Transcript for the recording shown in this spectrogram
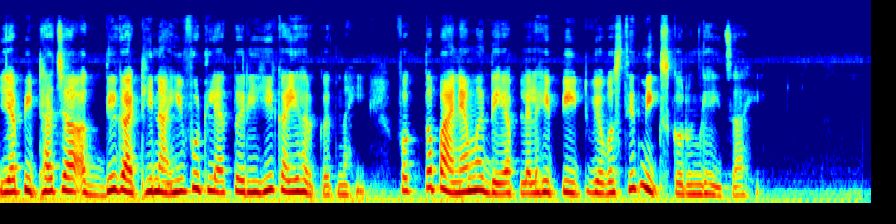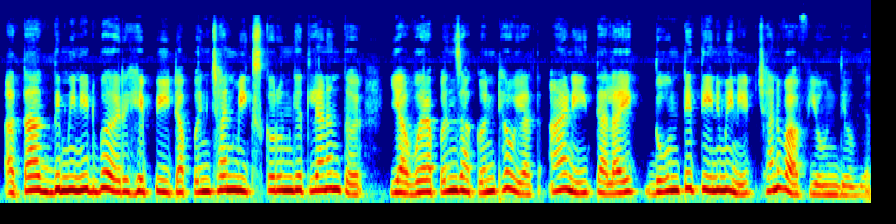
या पिठाच्या अगदी गाठी नाही फुटल्या तरीही काही हरकत नाही. फक्त पाण्यामध्ये आपल्याला हे पीठ व्यवस्थित मिक्स करून घ्यायचं आहे. आता अगदी मिनिटभर हे पीठ आपण छान मिक्स करून घेतल्यानंतर यावर आपण झाकण ठेवूयात आणि त्याला एक दोन ते तीन मिनिट छान वाफ येऊन देऊयात.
